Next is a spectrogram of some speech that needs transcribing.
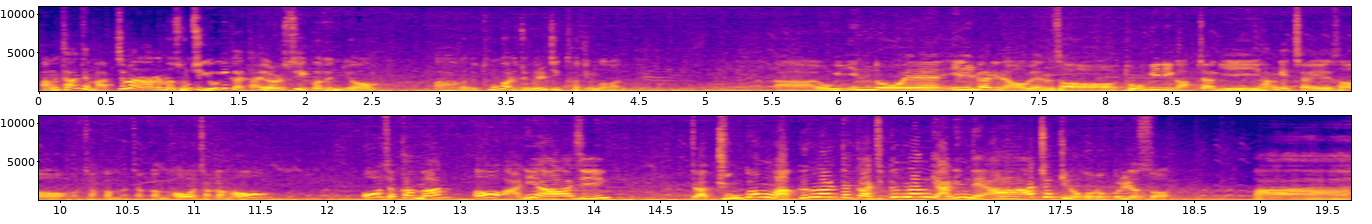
방타한테 맞지만 않으면 솔직히 여기까지 다 열 수 있거든요. 아 근데 통발이 좀 일찍 터진 것 같네 아 여기 인도에 일별이 나오면서 독일이 갑자기 한개 차이에서 잠깐만 잠깐만. 어 잠깐만. 어? 어 잠깐만. 어 아니야 아직. 자 중꺾마 끝날 때까지 끝난 게 아닌데. 아 아초키 너그로 끌렸어. 아.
